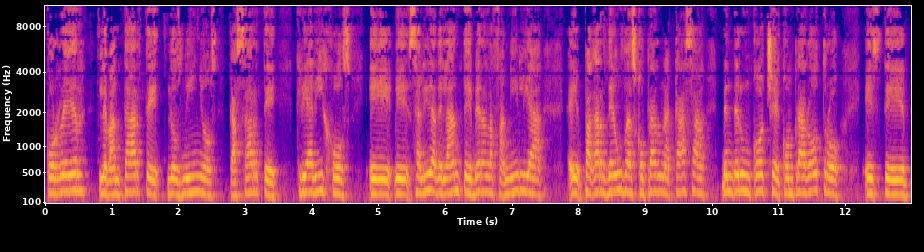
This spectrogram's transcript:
correr, levantarte, los niños, casarte, criar hijos, eh, eh, salir adelante, ver a la familia, eh, pagar deudas, comprar una casa, vender un coche, comprar otro, este,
